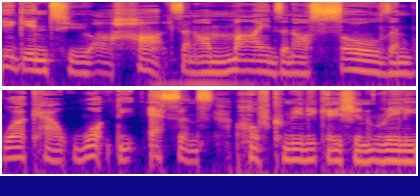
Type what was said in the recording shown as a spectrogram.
dig into our hearts and our minds and our souls and work out what the essence of communication really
